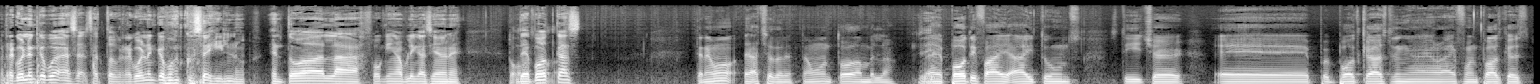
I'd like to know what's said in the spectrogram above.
Recuerden que pueden, exacto, recuerden que pueden conseguirnos en todas las fucking aplicaciones de podcast. Tenemos, eh, hacho, estamos en todas, en verdad. Sí. Eh, Spotify, iTunes, Stitcher, eh, podcasting en iPhone, podcast,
